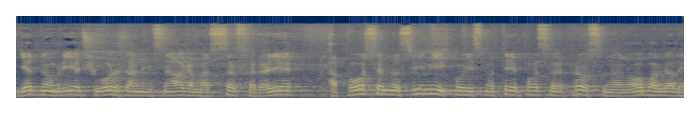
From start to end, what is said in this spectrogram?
jednom riječu u oržanim snagama SFRJ, a posebno svi mi koji smo te poslove profesionalno obavljali,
